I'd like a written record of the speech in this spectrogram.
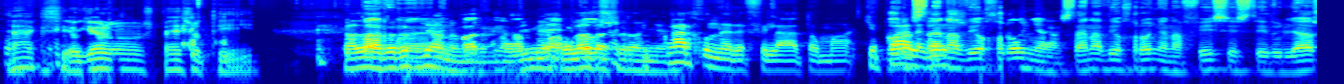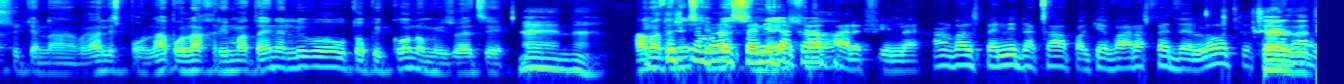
Εντάξει, ο Γιώργος πες ότι... Καλά, Υπάρχουν, δεν πιάνομαι. υπάρχουν ρε. άτομα, Είναι πολλά τα απλώς χρόνια. Υπάρχουν, ρε φίλε, άτομα. Και Τώρα πάλι στα εγώ... ένα-δύο χρόνια, στα ένα-δύο χρόνια να αφήσεις τη δουλειά σου και να βγάλεις πολλά πολλά χρήματα είναι λίγο ουτοπικό νομίζω έτσι. Ε, ναι. Άμα δεν Εκτός έχει και αν και μια βάλεις 50 συνέχεια. κάπα, ρε φίλε. Αν βάλεις 50 κάπα και βαράς 5 λότ, θα Ξέρετε βγάλεις,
